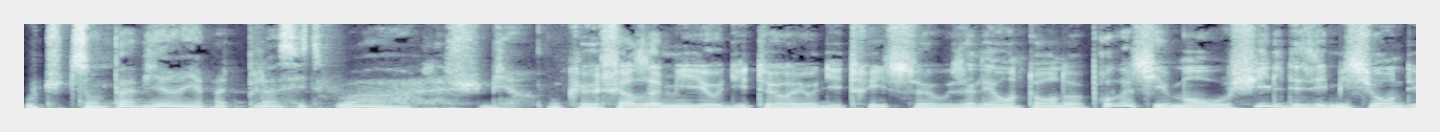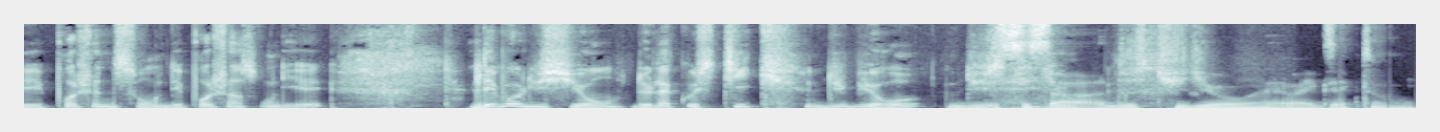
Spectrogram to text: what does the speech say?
où tu te sens pas bien, il y a pas de place et tout. Ah, là, je suis bien. Donc, euh, chers amis, auditeurs et auditrices, vous allez entendre progressivement au fil des émissions des, prochaines son- des prochains sondiers l'évolution de l'acoustique du bureau, du C'est studio. ça, du studio, ouais, ouais, exactement.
